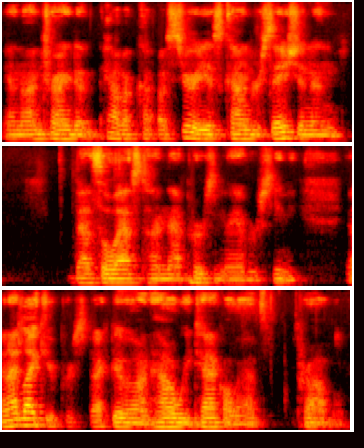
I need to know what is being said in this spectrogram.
And I'm trying to have a, a serious conversation, and that's the last time that person may ever see me. And I'd like your perspective on how we tackle that problem?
